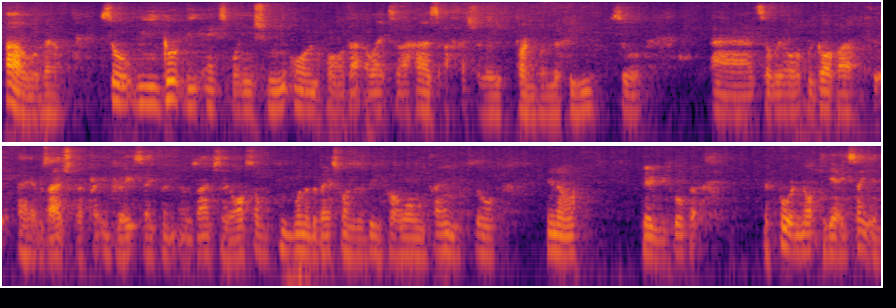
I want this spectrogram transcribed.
Hello there. So we got the explanation on oh, that Alexa has officially turned on the Fiend. So uh, so we we got that. Uh, it was actually a pretty great segment. It was actually awesome. One of the best ones it's been for a long time. So you know, there you go. But important not to get excited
